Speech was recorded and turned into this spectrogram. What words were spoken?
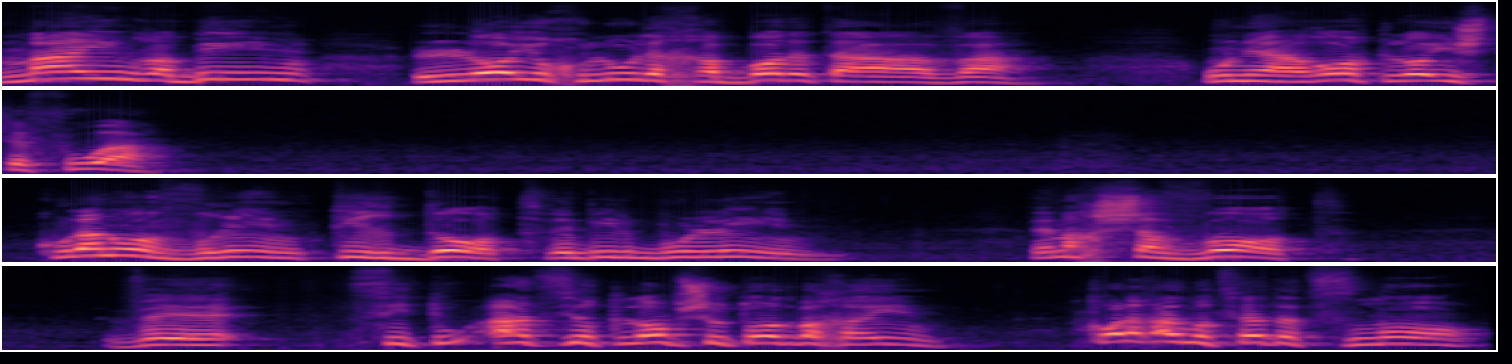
מים רבים לא יוכלו לכבות את האהבה, ונערות לא ישטפוה. כולנו עוברים טרדות ובלבולים ומחשבות וסיטואציות לא פשוטות בחיים. כל אחד מוצא את עצמו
